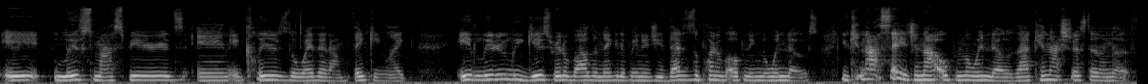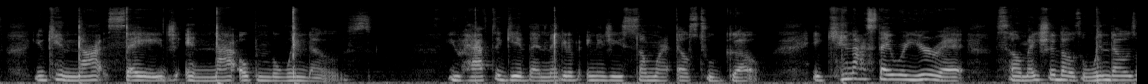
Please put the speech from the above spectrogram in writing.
It lifts my spirits and it clears the way that I'm thinking. Like, it literally gets rid of all the negative energy. That is the point of opening the windows. You cannot sage and not open the windows. I cannot stress that enough. You cannot sage and not open the windows. You have to give that negative energy somewhere else to go. It cannot stay where you're at. So make sure those windows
